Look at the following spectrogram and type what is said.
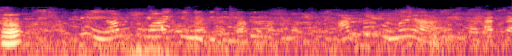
হ্যাঁ কিনে কিছু আর তো বলল আচ্ছা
